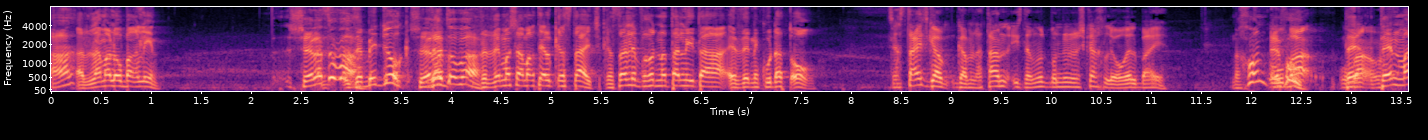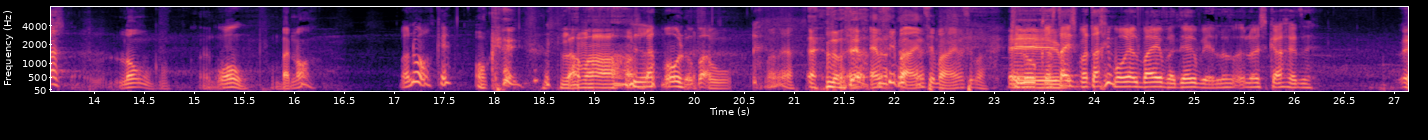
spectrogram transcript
אה? אז למה לא ברלין? שאלה טובה. זה בדיוק. שאלה טובה. וזה מה שאמרתי על קרסטייץ'. קרסטייץ' לפחות נתן לי איזה נקודת אור. סטייץ' גם- גם נתן הזדמנות, בוא נשכח, לאורל באי. נכון? איפה הוא תן- מה... לא... וואו, בנוער. בנוער, כן. אוקיי. למה... למה הוא לא בא? לא יודע. לא יודע. אין סיבה, אין סיבה, אין סיבה. כאילו, אה, קרסטייץ' פתח עם אוריאל באי בדרבי, לא לא אשכח את זה. אה,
